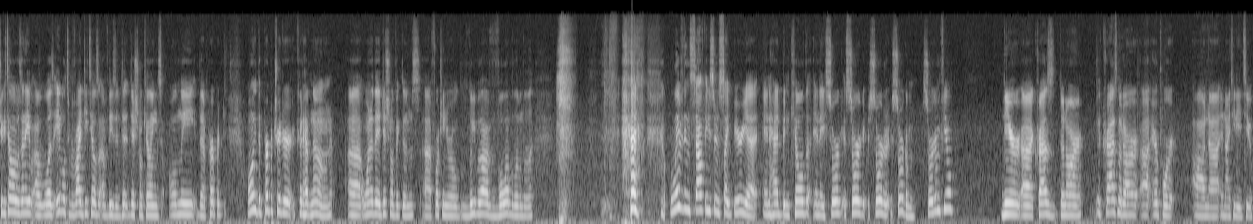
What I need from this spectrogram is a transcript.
Chikatilo was unable uh, was able to provide details of these ad- additional killings. Only the perpet- only the perpetrator could have known. Uh, one of the additional victims, 14 year old Lyubla Volobla, had lived in southeastern Siberia and had been killed in a sorg, sorg, sorg, sorghum sorghum field near uh, Krasnodar Krasnodar uh, airport on uh, in 1982.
